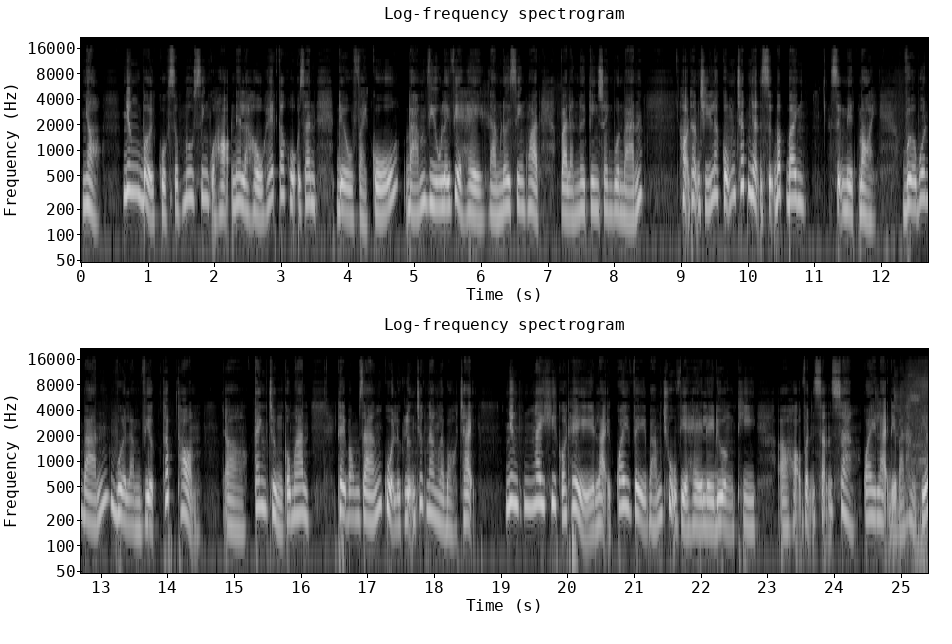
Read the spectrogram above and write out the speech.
nhỏ nhưng bởi cuộc sống mưu sinh của họ nên là hầu hết các hộ dân đều phải cố bám víu lấy vỉa hè làm nơi sinh hoạt và là nơi kinh doanh buôn bán. Họ thậm chí là cũng chấp nhận sự bấp bênh, sự mệt mỏi vừa buôn bán vừa làm việc thấp thỏm uh, canh chừng công an thấy bóng dáng của lực lượng chức năng là bỏ chạy nhưng ngay khi có thể lại quay về bám trụ vỉa hè lề đường thì uh, họ vẫn sẵn sàng quay lại để bán hàng tiếp.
